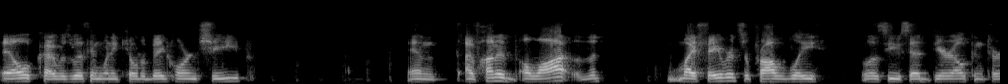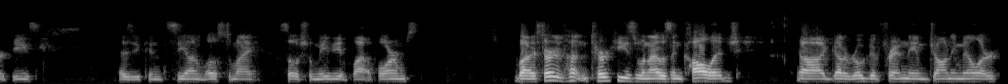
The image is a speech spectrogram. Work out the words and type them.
elk. I was with him when he killed a bighorn sheep. And I've hunted a lot. The, my favorites are probably, well, as you said, deer, elk, and turkeys, as you can see on most of my social media platforms. But I started hunting turkeys when I was in college. Uh, I got a real good friend named Johnny Miller,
